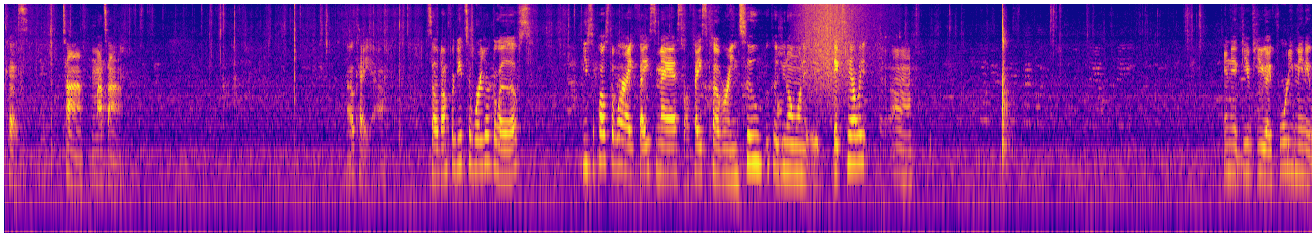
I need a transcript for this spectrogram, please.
because time, my time. Okay, y'all. So don't forget to wear your gloves. You're supposed to wear a face mask or face covering too because you don't want to exhale it. Uh, and it gives you a 40 minute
